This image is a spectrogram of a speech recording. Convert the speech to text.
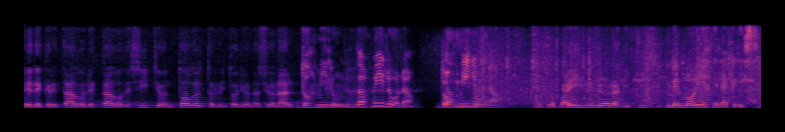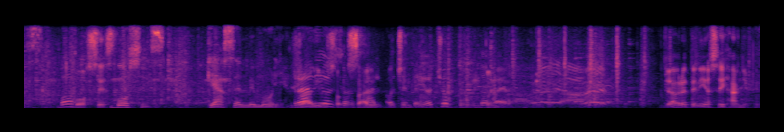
He decretado el estado de sitio en todo el territorio nacional. 2001. 2001. 2001. Nuestro país vive horas difíciles. Memorias de la crisis. Voces. Voces que hacen memoria. Radio El Sorsal 88.9. Yo habré tenido seis años en.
